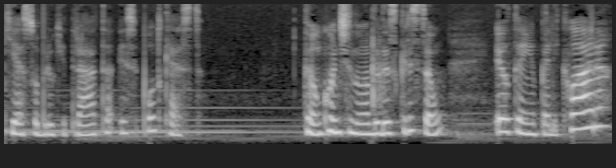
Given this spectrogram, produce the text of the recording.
que é sobre o que trata esse podcast. Então, continuando a descrição, eu tenho pele clara,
